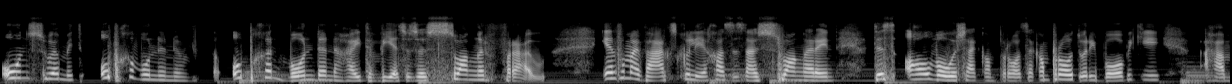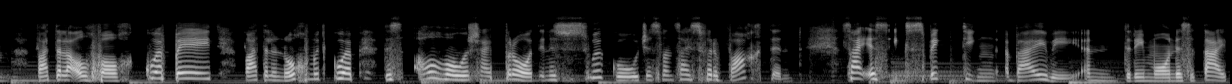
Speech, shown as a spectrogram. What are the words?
ons so met opgewonde opgewondenheid wees soos 'n swanger vrou. Een van my werkskollegas is nou swanger en dis alwaaroor sy kan praat. Sy kan praat oor die babatjie, ehm um, wat hulle al vir gekoop het, wat hulle nog moet koop. Dis alwaaroor sy praat en is so gorgeous want sy's verwagtend. Sy is expecting a baby in 3 maande se tyd.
